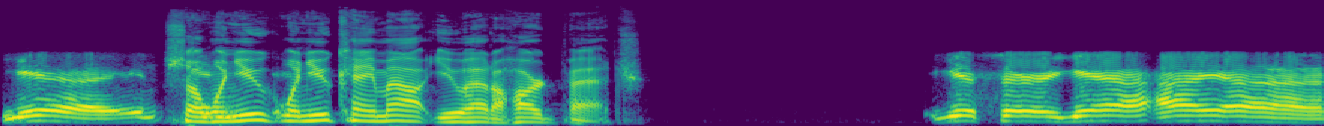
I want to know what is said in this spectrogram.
yeah. And, so and, when you when you came out, you had a hard patch. Yes, sir. Yeah, I uh,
